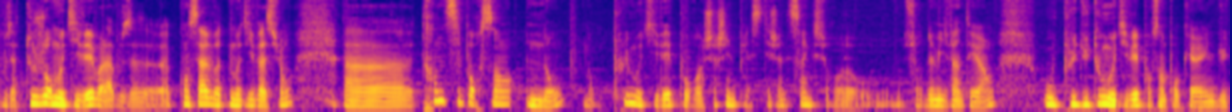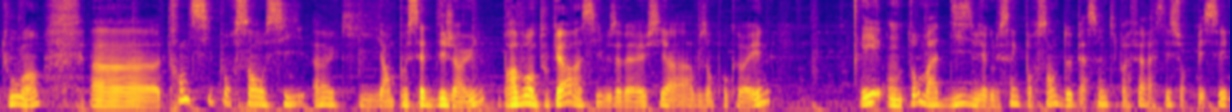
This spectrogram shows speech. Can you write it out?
vous a toujours motivé, voilà, vous a conservé votre motivation. 36% euh, non, donc plus motivé pour chercher une PlayStation 5 sur, euh, sur 2021, ou plus du tout motivé pour s'en procurer une du tout. 36% hein. aussi qui en possèdent déjà une. Bravo en tout cas, hein, si vous avez réussi à vous en procurer une. Et on tombe à 10,5% de personnes qui préfèrent rester sur PC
